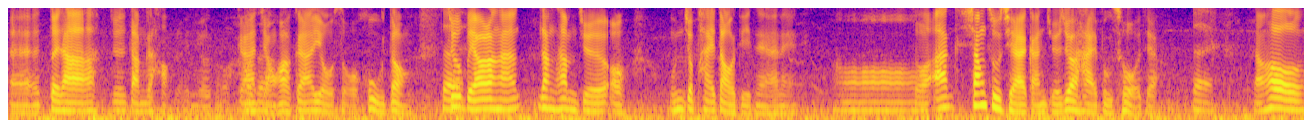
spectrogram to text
呃对他就是当个好人。有跟他讲话，跟他有所互动，就不要让他让他们觉得哦，我们就拍到底那样嘞。哦，对啊，相处起来感觉就还不错，这样。对，然后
